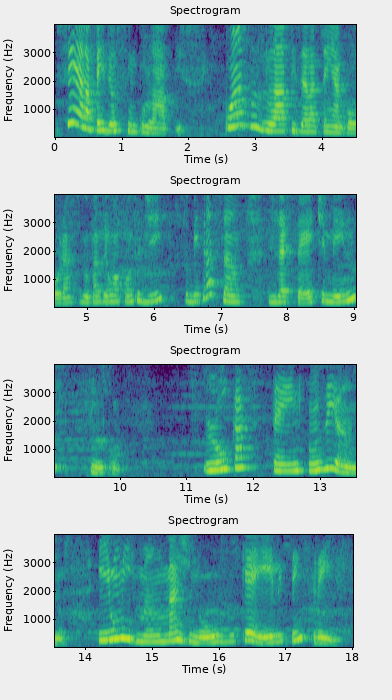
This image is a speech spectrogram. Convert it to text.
Se ela perdeu 5 lápis, quantos lápis ela tem agora? Vocês vão fazer uma conta de subtração. 17 menos 5. Lucas tem 11 anos e um irmão mais novo que ele tem 3.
